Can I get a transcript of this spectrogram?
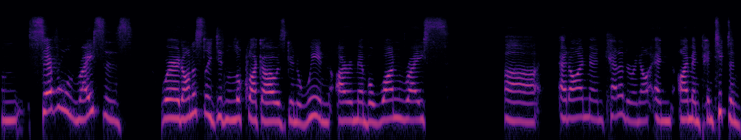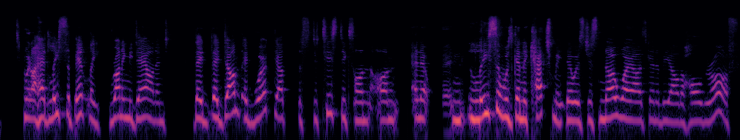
um, several races where it honestly didn't look like I was going to win. I remember one race uh, at Ironman Canada and, and Ironman Penticton when I had Lisa Bentley running me down and they'd, they'd done they'd worked out the statistics on on and, it, and Lisa was going to catch me. There was just no way I was going to be able to hold her off.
